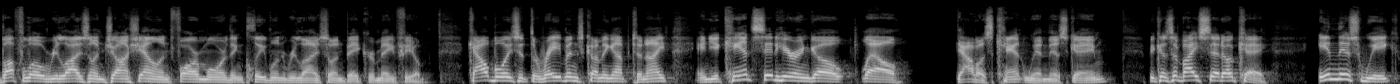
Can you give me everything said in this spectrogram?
Buffalo relies on Josh Allen far more than Cleveland relies on Baker Mayfield. Cowboys at the Ravens coming up tonight, and you can't sit here and go, well, Dallas can't win this game. Because if I said, okay, in this week,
